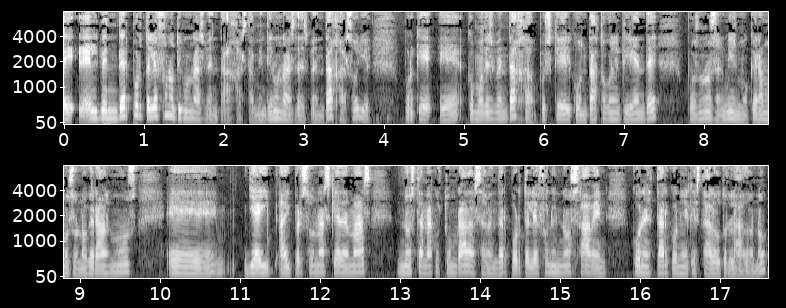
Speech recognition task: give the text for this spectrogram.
eh, el vender por teléfono tiene unas ventajas, también tiene unas desventajas, oye, porque eh, como desventaja, pues que el contacto con el cliente pues no es el mismo, queramos o no queramos, eh, y hay, hay personas que además no están acostumbradas a vender por teléfono y no saben conectar con el que está al otro lado, ¿no?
